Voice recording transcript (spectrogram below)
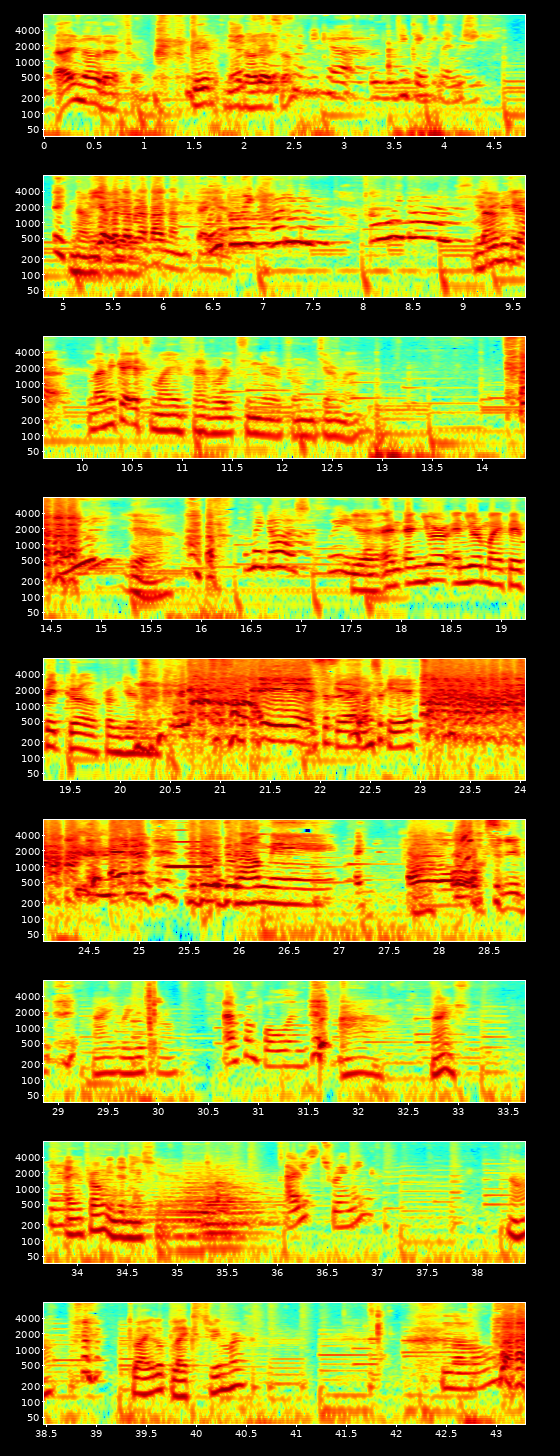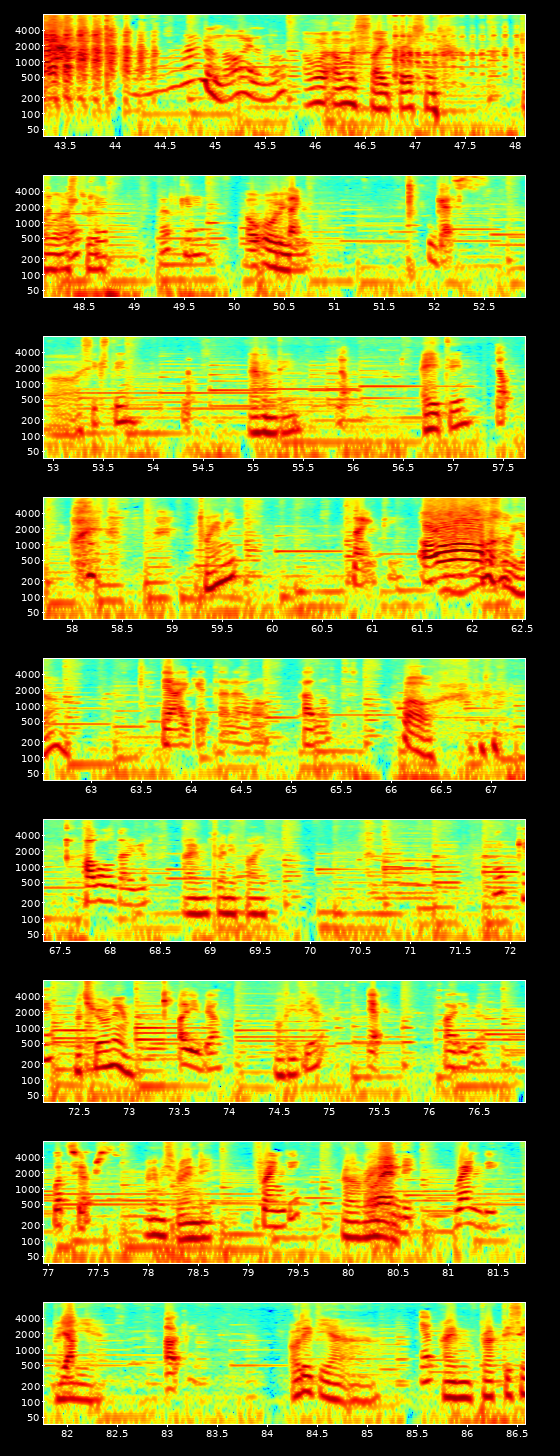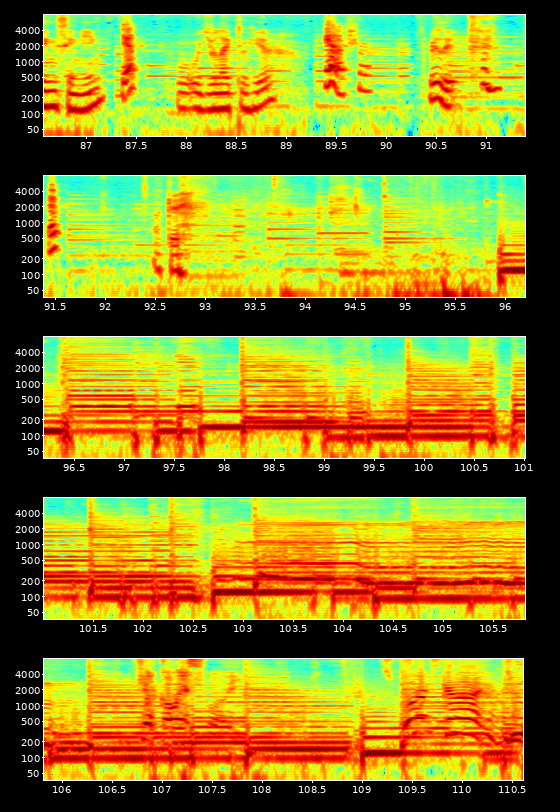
I know that song. do you, do you know that it's, it's song? Namika Lieblingsmensch. eh, Namika, iya iya. benar-benar tahu Namika Wait, ya but like, how do you? Oh my gosh! Namika, Namika is my favorite singer from German. Really? Yeah. Oh my gosh! Wait. Yeah. that's- And and you're and you're my favorite girl from Germany. Nice. Masuk ya, masuk ya. Kayak kan jadi lebih rame eh oh segini Hi, where you from? I'm from Poland. Ah, nice. Yeah. I'm from Indonesia. Are you streaming? No. Do I look like streamer? No. I don't know. I don't know. I'm a, I'm a shy person. I'm not a Okay. streamer. Okay. How old are you? Guess. Uh, 16? No. 17? No. 18? No. 20? 19. oh So young. Yeah, I get that a lot. A lot. Wow. How old are you? I'm 25. Okay. What's your name? Olivia. Olivia? Yeah. Olivia. What's yours? My name is Randy. Friendly? Uh, Randy Randy. Randy, yeah. Okay. Olivia, uh, Yep. I'm practicing singing. Yeah. W- would you like to hear? Yeah, sure. Really? Yep. Okay.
